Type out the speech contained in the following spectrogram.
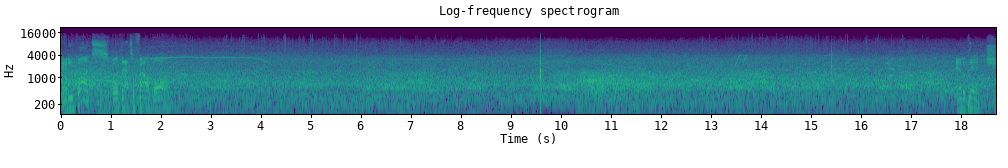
And he bunts, but that's a foul ball. And a pitch.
